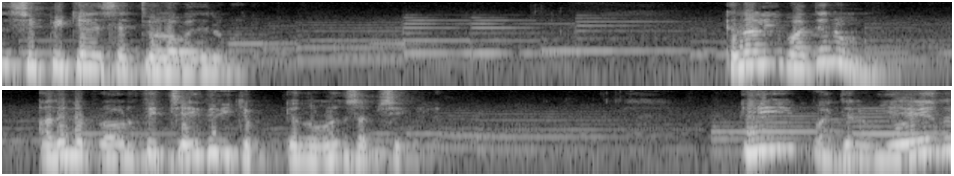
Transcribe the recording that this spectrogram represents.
നശിപ്പിക്കാൻ ശക്തിയുള്ള വചനമാണ്. എന്നാൽ ഈ വചനം അതിന്റെ പ്രവൃത്തി ചെയ്തിരിക്കും എന്നുള്ളത് സംശയമില്ല. വചനം ഏത്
